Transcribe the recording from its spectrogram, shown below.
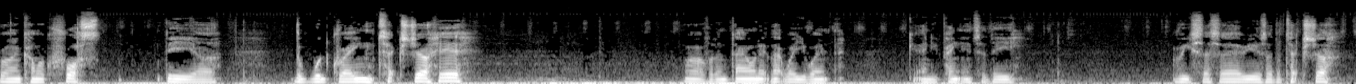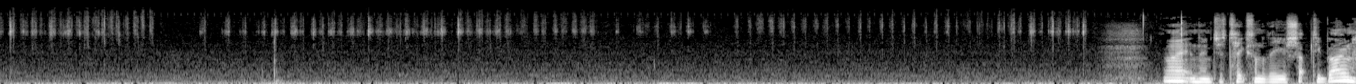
try and come across the uh, the wood grain texture here. Rather than down it that way you won't get any paint into the recess areas of the texture. Right and then just take some of the Ushabti bone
